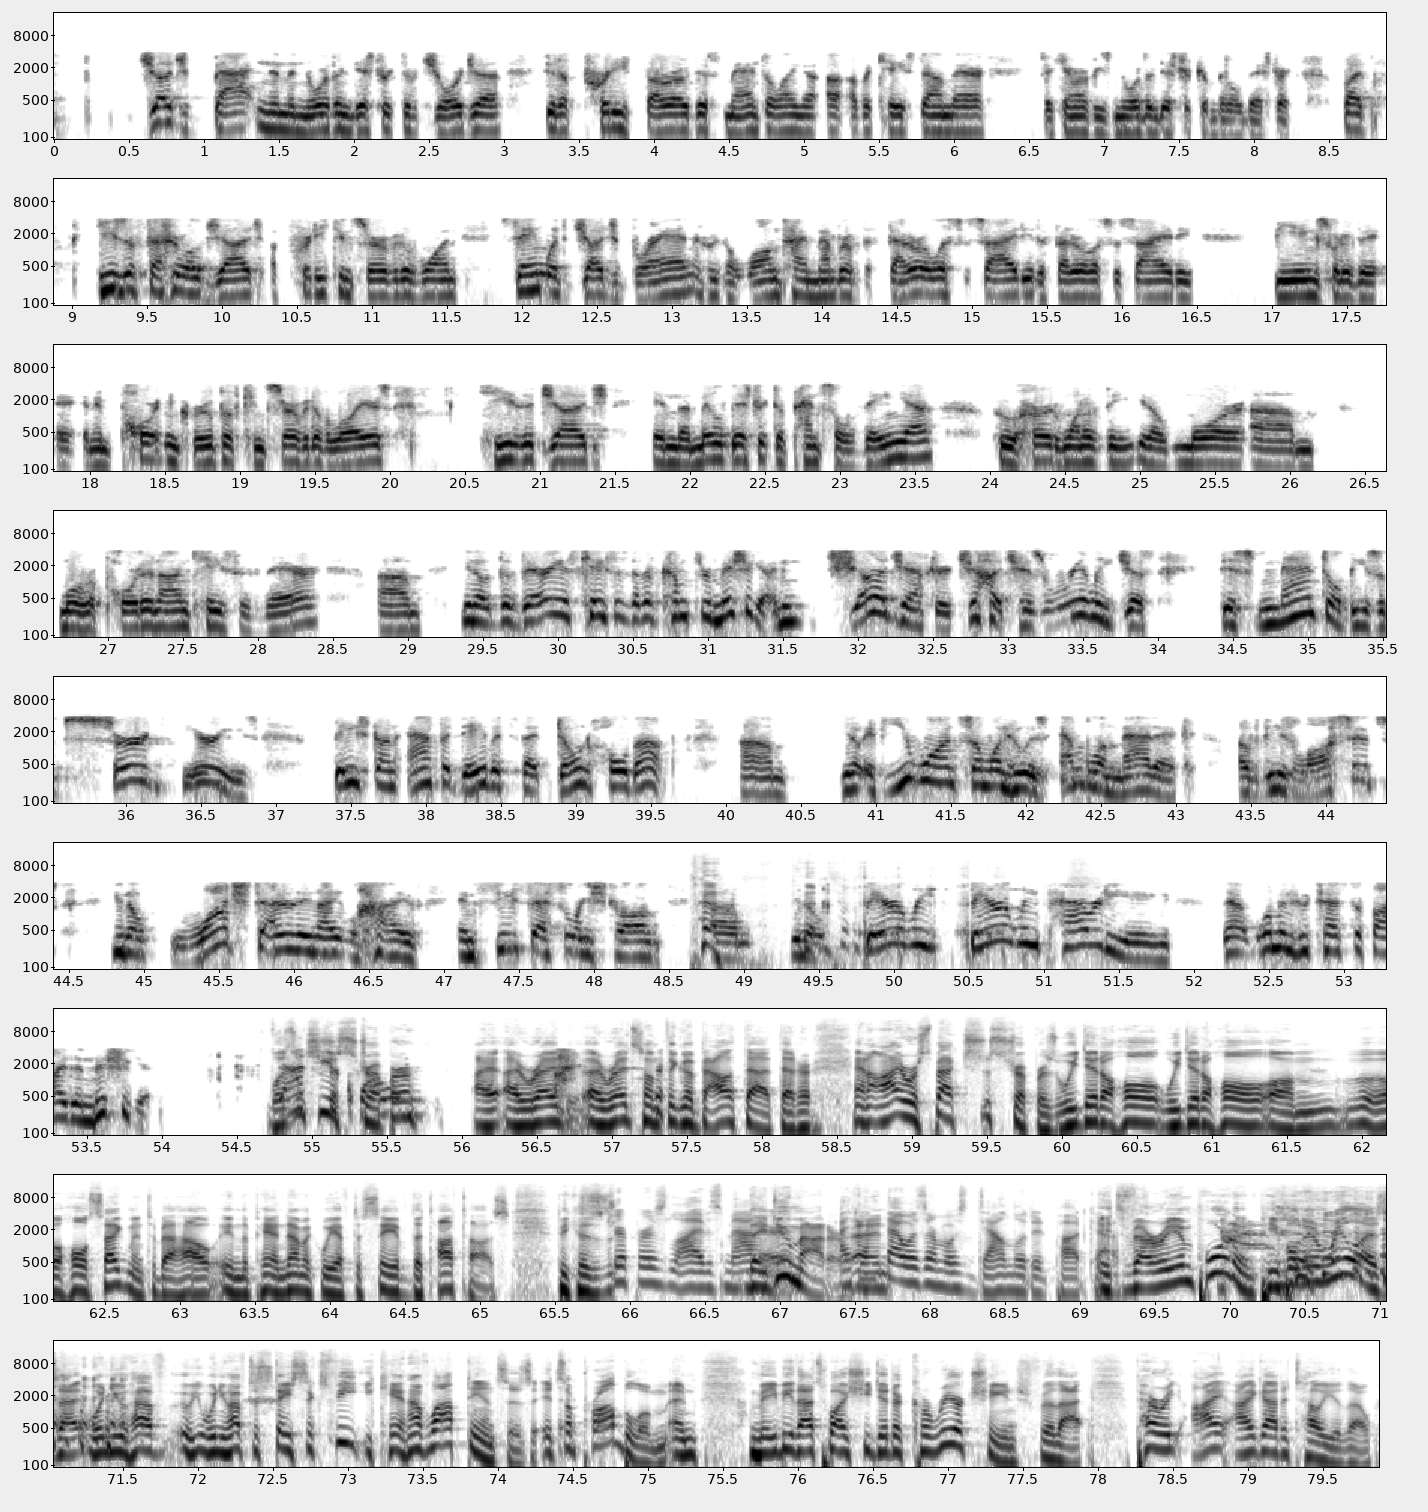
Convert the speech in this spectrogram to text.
Judge Batten in the Northern District of Georgia did a pretty thorough dismantling of, of a case down there. So I can't remember if he's Northern District or Middle District, but he's a federal judge, a pretty conservative one. Same with Judge Brann, who's a longtime member of the Federalist Society. The Federalist Society being sort of a, an important group of conservative lawyers. he's a judge in the Middle District of Pennsylvania who heard one of the you know more um, more reported on cases there. Um, you know the various cases that have come through Michigan. I mean, judge after judge has really just dismantled these absurd theories based on affidavits that don't hold up. Um, you know, if you want someone who is emblematic of these lawsuits, you know, watch Saturday Night Live and see Cecily Strong, um, you know, barely, barely parodying that woman who testified in Michigan. Wasn't That's she a stripper? Quality. I, I, read I read something about that that her and I respect strippers. We did a whole we did a whole um a whole segment about how in the pandemic we have to save the tatas because strippers' lives matter. They do matter. I think and that was our most downloaded podcast. It's very important. People didn't realize that when you have when you have to stay six feet, you can't have lap dances. It's a problem, and maybe that's why she did a career change for that. Perry, I I got to tell you though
